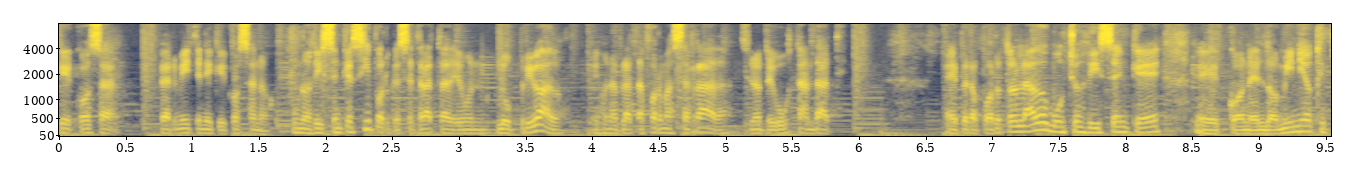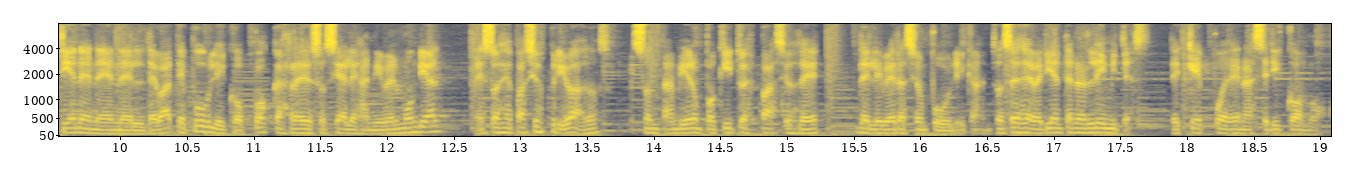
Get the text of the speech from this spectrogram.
qué cosa permiten y qué cosa no. Unos dicen que sí porque se trata de un club privado, es una plataforma cerrada, si no te gusta, andate. Eh, pero por otro lado, muchos dicen que eh, con el dominio que tienen en el debate público pocas redes sociales a nivel mundial, esos espacios privados son también un poquito espacios de deliberación pública. Entonces deberían tener límites de qué pueden hacer y cómo.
